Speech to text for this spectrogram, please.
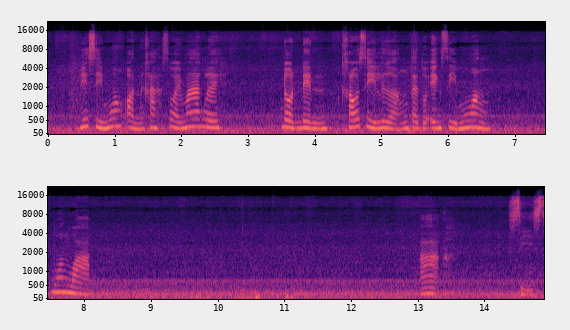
ๆนี่สีม่วงอ่อนค่ะ สวยมากเลย โดดเด่นเขาสีเหลืองแต่ตัวเองสีม่วง ม่วงหวานอะสีส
